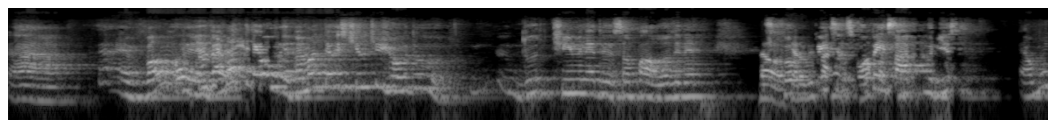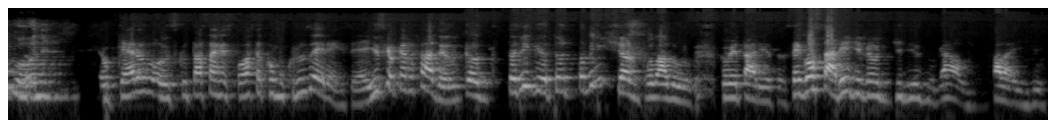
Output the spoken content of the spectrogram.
Ah, é, vamos, ele, vai manter, ele vai manter o estilo de jogo do, do time, né, do São Paulo, né? Não, se, for, pensar, se for pensar por isso, é uma boa, né? Eu quero escutar essa resposta como cruzeirense. É isso que eu quero fazer. Eu tô, tô, ligando, tô, tô me lixando pro lado comentarista. Você gostaria de ver o Diniz no Galo? Fala aí, Gil.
